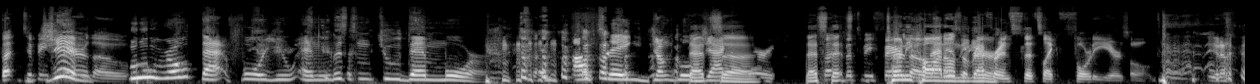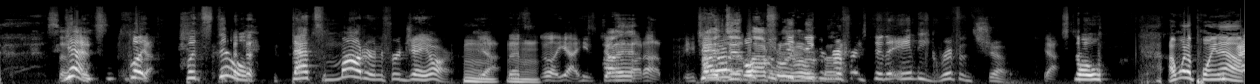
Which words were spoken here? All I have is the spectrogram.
But to be Jim. fair, though, who wrote that for you? And listen to them more. and stop saying Jungle That's, Jack. uh, Perry. That's but, that's but to be fair, Tony though, Khan that on is the a ear. reference that's like forty years old. You know, so yes, but yeah. but still, that's modern for Jr. Mhm, yeah, that's mhm. well, yeah, he's just I- caught up. He JR I did also laugh really did hard make a reference to the Andy Griffith show. Yeah. So I want to point out.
